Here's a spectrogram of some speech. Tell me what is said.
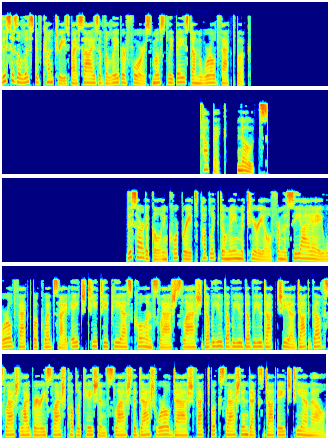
This is a list of countries by size of the labor force mostly based on the World Factbook. Notes This article incorporates public domain material from the CIA World Factbook website https www.cia.gov library publications the world factbook index.html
